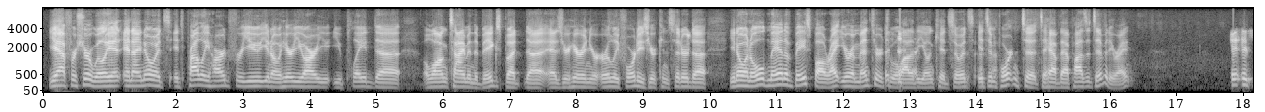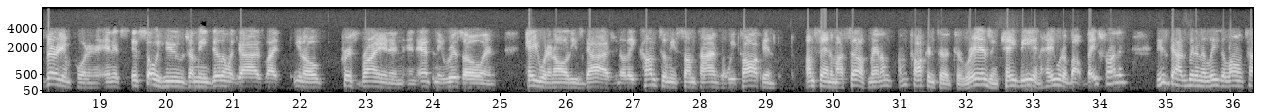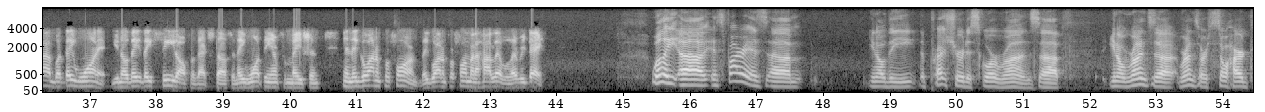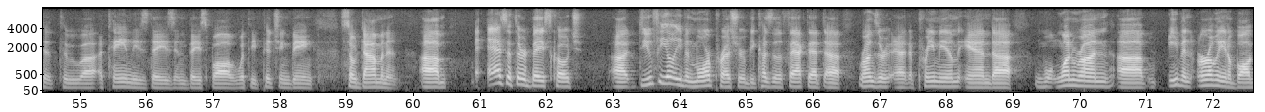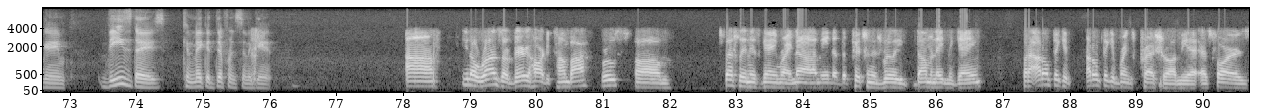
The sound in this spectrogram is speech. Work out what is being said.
Yeah, for sure, Willie. And I know it's it's probably hard for you. You know, here you are. You you played. Uh, a long time in the bigs, but uh, as you're here in your early 40s, you're considered, uh, you know, an old man of baseball, right? You're a mentor to a lot of the young kids, so it's it's important to to have that positivity, right? It's very important, and it's it's so huge. I mean, dealing with guys like you know Kris Bryant and, and Anthony Rizzo and Heyward and all of these guys, you know, they come to me sometimes and we talk, and I'm saying to myself, man, I'm I'm talking to to Riz and KB and Heyward about base running these guys have been in the league a long time, but they want it. You know, they they feed off of that stuff and they want the information and they go out and perform. They go out and perform at a high level every day. Willie, uh, as far as um, you know, the the pressure to score runs, uh, you know, runs uh, runs are so hard to to uh, attain these days in baseball, with the pitching being so dominant. Um, as a third base coach, uh, do you feel even more pressure because of the fact that uh, runs are at a premium and uh, w- one run, uh, even early in a ball game, these days can make a difference in a game? Uh, you know, runs are very hard to come by, Bruce. Um, especially in this game right now. I mean, the, the pitching is really dominating the game, but I don't think it. I don't think it brings pressure on me as far as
